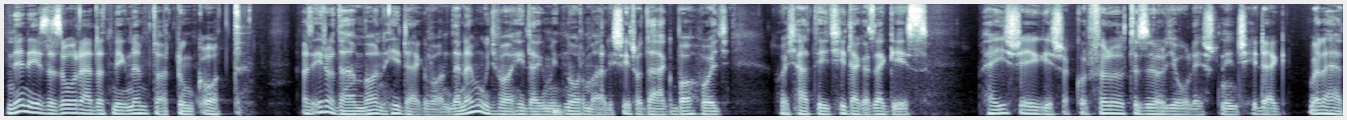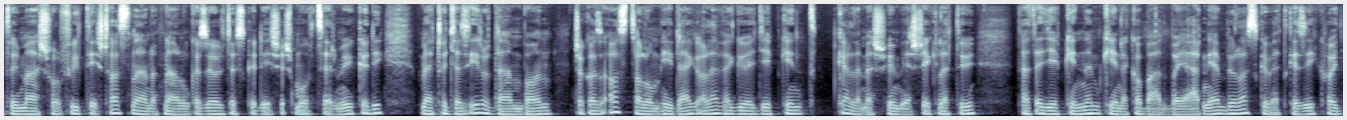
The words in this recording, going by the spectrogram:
ne nézd az órádat, még nem tartunk ott. Az irodámban hideg van, de nem úgy van hideg, mint normális irodákban, hogy, hogy hát így hideg az egész helyiség, és akkor fölöltözöl jól, és nincs hideg. Vagy lehet, hogy máshol fűtést használnak, nálunk az öltözködéses módszer működik, mert hogy az irodámban csak az asztalom hideg, a levegő egyébként kellemes hőmérsékletű, tehát egyébként nem kéne kabátba járni. Ebből az következik, hogy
